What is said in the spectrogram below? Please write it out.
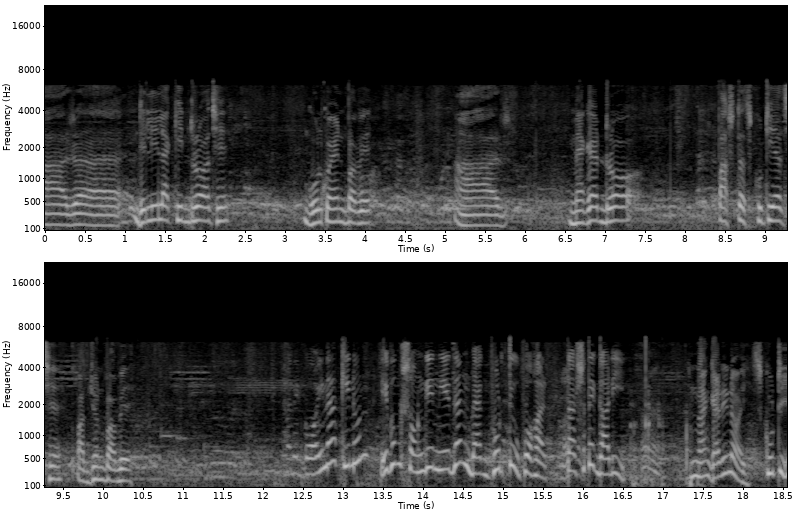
আর ডেলি লাকি ড্র আছে গোল্ড কয়েন পাবে, আর মেগা ড্র পাঁচটা স্কুটি আছে পাঁচজন পাবে। মানে গয়না কিনুন এবং সঙ্গে নিয়ে যান ব্যাগ ভর্তি উপহার তার সাথে গাড়ি। না গাড়ি নয় স্কুটি।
